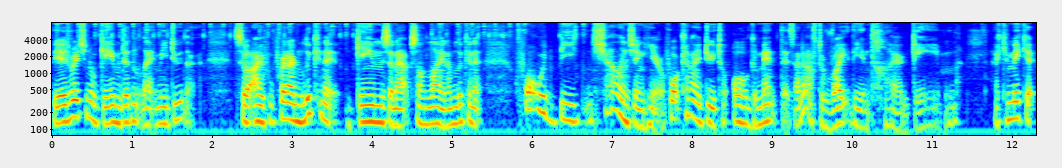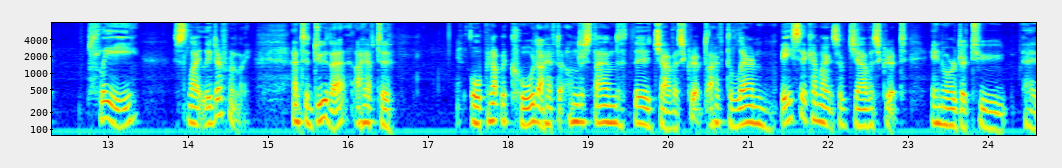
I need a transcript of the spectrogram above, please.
The original game didn't let me do that. So I, when I'm looking at games and apps online, I'm looking at what would be challenging here? What can I do to augment this? I don't have to write the entire game. I can make it play slightly differently. And to do that, I have to open up the code, I have to understand the JavaScript, I have to learn basic amounts of JavaScript in order to uh,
